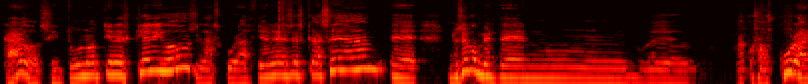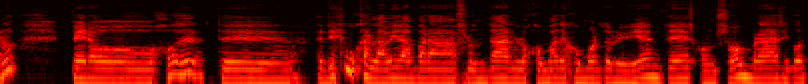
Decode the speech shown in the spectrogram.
Claro, si tú no tienes clérigos, las curaciones escasean, eh, no se convierte en un, eh, una cosa oscura, ¿no? Pero, joder, te, tienes que buscar la vida para afrontar los combates con muertos vivientes, con sombras y con...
